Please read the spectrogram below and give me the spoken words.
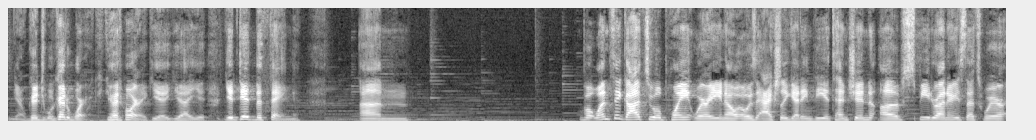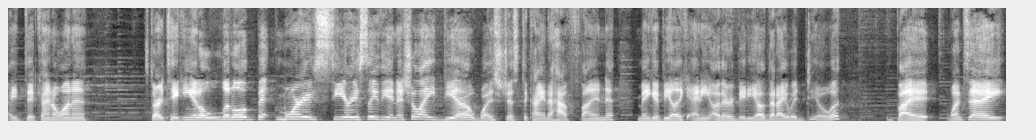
You know, good, good work. Good work. Yeah, yeah, you, you did the thing. Um, but once it got to a point where, you know, it was actually getting the attention of speedrunners, that's where I did kind of want to start taking it a little bit more seriously. The initial idea was just to kind of have fun, make it be like any other video that I would do. But once I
